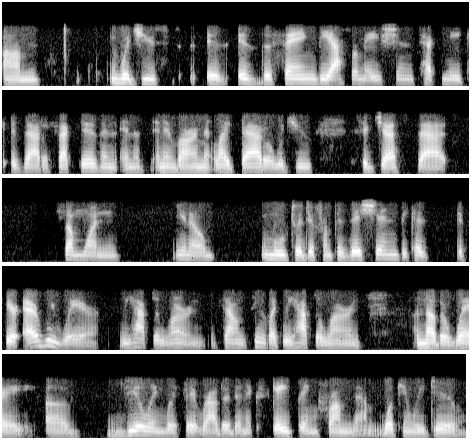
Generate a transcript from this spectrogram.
Um, would you is is the saying the affirmation technique is that effective in, in a, an environment like that, or would you suggest that someone, you know, move to a different position because if they're everywhere, we have to learn. It sounds seems like we have to learn another way of dealing with it rather than escaping from them. What can we do?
